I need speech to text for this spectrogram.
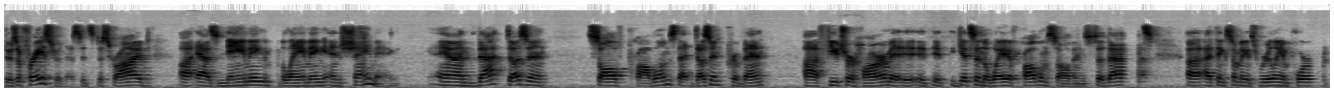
there's a phrase for this. It's described uh, as naming, blaming, and shaming and that doesn't solve problems. That doesn't prevent uh, future harm. It, it, it, gets in the way of problem solving. So that's, uh, I think, something that's really important.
